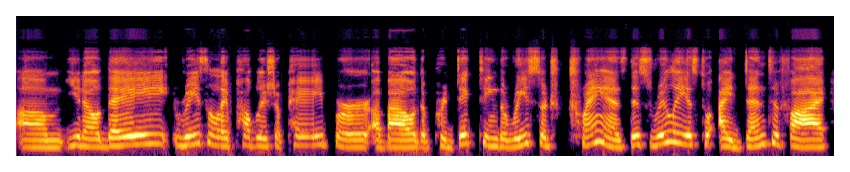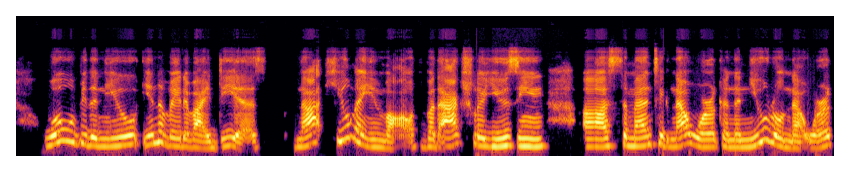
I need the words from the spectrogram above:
um, you know, they recently published a paper about the predicting the research trends. This really is to identify what will be the new innovative ideas not human involved, but actually using a semantic network and a neural network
